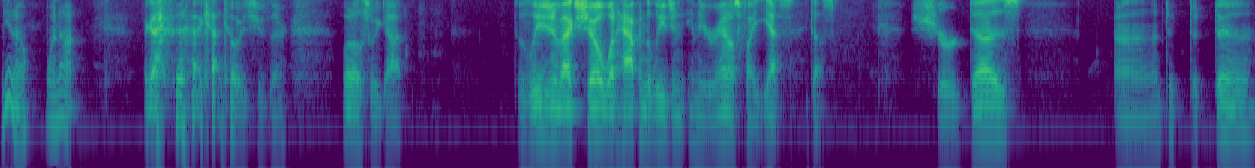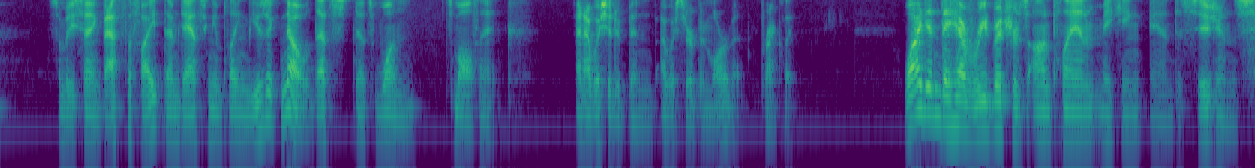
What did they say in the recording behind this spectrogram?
you know, why not? I got I got no issues there. What else we got? Does Legion of X show what happened to Legion in the Uranos fight? Yes, it does. Sure does. Uh, da, da, da. Somebody saying that's the fight, them dancing and playing music. No, that's that's one small thing, and I wish it had been. I wish there had been more of it, frankly. Why didn't they have Reed Richards on plan making and decisions?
